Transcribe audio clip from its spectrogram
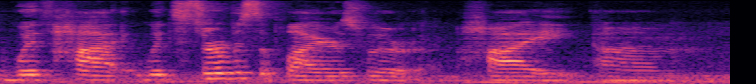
with high with service suppliers for high um,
